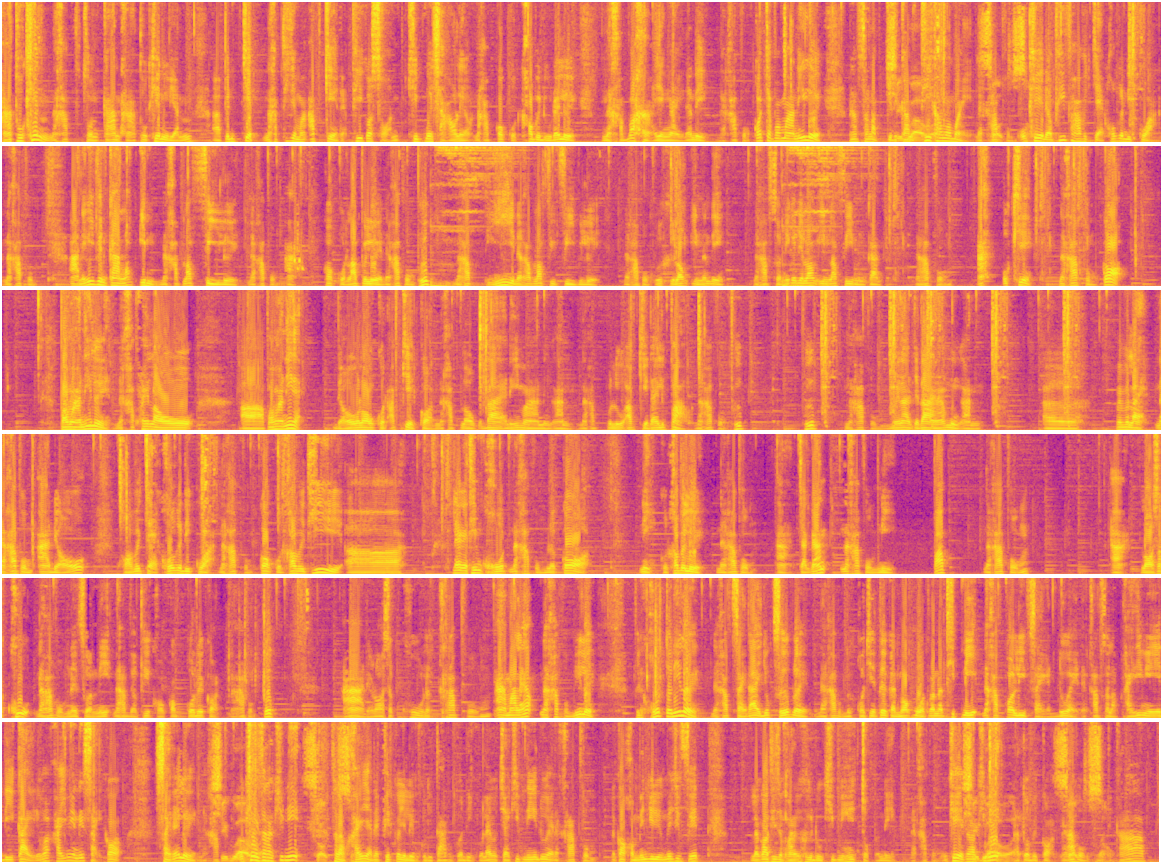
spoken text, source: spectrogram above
หาโทเค็นนะครับส่วนการหาโทเค็นเหรียญอ่าเป็นเจ็ดนะครับที่จะมาอัปเกรดเนี่ยพี่ก็สอนคลิปเมื่อเช้าแล้วนะครับก็กดเข้าไปดูได้เลยนะครับว่าหายังไงนั่นเองนะครับผมก็จะประมาณนี้เลยนะครับสำหรับกิจกรรมที่เข้ามาใหม่นะครับผมโอเคเดี๋ยวพี่พาไปแจกโค้ดกันดีกว่านะครับผมอ่านี่ก็จะเป็นการล็อกอินนะครับรับฟรีเลยนะครับผมอะก็กดรับไปเลยนะครับผมปึ๊บนะครับนี่นะครับรับฟรีๆไปเลยนะครับผมก็คือล็อกอินนั่นเองนะครับส่วนนี้ก็จะล็อกอินรับฟรีเหมือนกันนะครับผมอะโอเคนะครับผมก็ ประมาณนี้เลยนะครับ ให้เราอ่าประมาณนี้แหละเดี๋ยวลองกดอัปเกรดก่อนนะครับ เราได้อันนี้มา 1 อันนะครับไม่รู้อัปเกรดได้หรือเปล่านะครับ ผมปึ๊บปึ๊บนะครับผมไม่น่าจะได้นะครับหนึ่งอันเออไม่เป็นไรนะครับผมอ่าเดี๋ยวขอไปแจกโค้ดกันดีกว่านะครับ ผมก็กดเข้าไปที่อ่าแลกไอเทมโค้ดนะครับผมแล้วก็นี่กดเข้าไปเลยนะครับผมอ่าจากนั้นนะครับผมนี่ปั๊บนะครับผม อ่ารอสักครู่นะครับผมในส่วนนี้นะครับเดี๋ยวพี่ขอก๊อปโค้ดไว้ก่อนนะครับผมปึ๊บอ่าเดี๋ยวรอสักครู่นะครับผมอ่ามาแล้วนะครับผมนี่เลยเป็นโค้ดตัวนี้เลยนะครับใส่ได้ยกเซิร์ฟเลยนะครับผมเป็นโค้ดเชเตอร์กันบล็อกบดวันอาทิตย์นี้นะครับก็รีบใส่กันด้วยนะครับสำหรับใครที่มีไอดีไก่หรือว่าใครที่ยังไม่ได้ใส่ก็ใส่ได้เลยนะครับ Chihuahua โอเคสำหรับคลิปนี้ Solte สำหรับใครอยากได้เพชรก็อย่าลืมกดติดตามกดกระดิ่งกดไลค์กดแชร์คลิปนี้ด้วยนะครับผมแล้วก็คอมเมนต์อย่าลืมไม่ชื่อเฟซแล้วก็ที่สำคัญก็คือดูคลิปนี้ให้จบนั่นเองนะครับผมโอเคสำหรับคลิปนี้ลาตัวไปก่อนนะครับผมสวัสดีครับ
